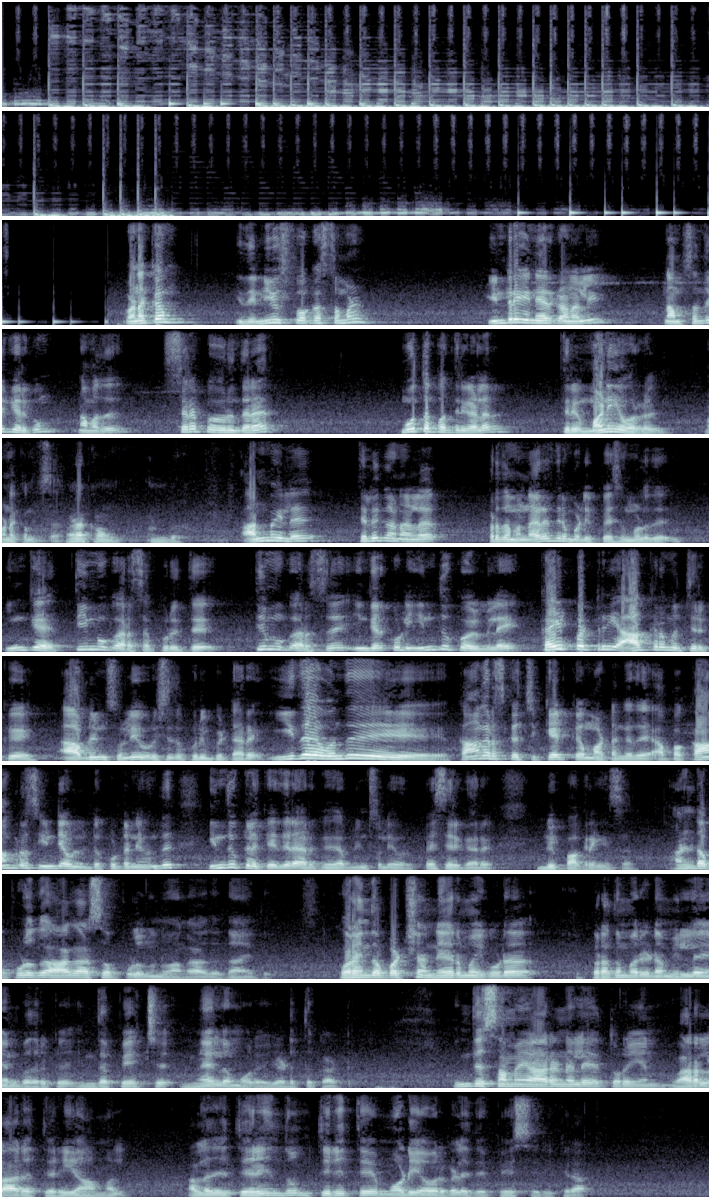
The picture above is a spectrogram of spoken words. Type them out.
வணக்கம். இது news focus Tamil. இன்றைய நேர்காணலில் நாம் சந்திக்க இருக்கும் நமது சிறப்பு விருந்தினர் மூத்த பத்திரிகையாளர் திரு மணி அவர்கள். வணக்கம் சார். வணக்கம் அன்பு. அண்மையில் தெலுங்கானாவில் பிரதமர் நரேந்திர மோடி பேசும்பொழுது இங்கே திமுக அரசை குறித்து திமுக அரசு இங்கே இருக்கக்கூடிய இந்து கோயில்களை கைப்பற்றி ஆக்கிரமிச்சிருக்கு அப்படின்னு சொல்லி ஒரு விஷயத்தை குறிப்பிட்டார். இதை வந்து காங்கிரஸ் கட்சி கேட்க மாட்டேங்குது. அப்போ காங்கிரஸ் இந்தியா உள்ளிட்ட கூட்டணி வந்து இந்துக்களுக்கு எதிராக இருக்குது அப்படின்னு சொல்லி அவர் பேசியிருக்காரு. இப்படி பார்க்குறீங்க சார்? அண்ட புழுகு ஆகாச புழுகுன்னுவாங்க. அதுதான் இது. குறைந்தபட்ச நேர்மை கூட பிரதமரிடம் இல்லை என்பதற்கு இந்த பேச்சு மேலும் ஒரு எடுத்துக்காட்டு. இந்து சமய அறநிலையத்துறையின் வரலாறு தெரியாமல் அல்லது தெரிந்தும் திரித்தே மோடி அவர்கள் இதை பேசியிருக்கிறார்.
